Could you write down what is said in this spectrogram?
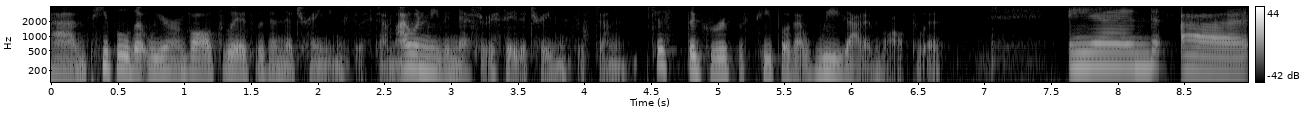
um, people that we were involved with within the training system. I wouldn't even necessarily say the training system, just the group of people that we got involved with. And, uh,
